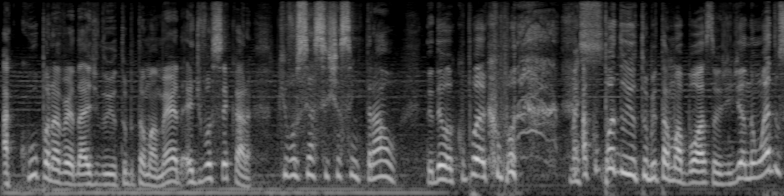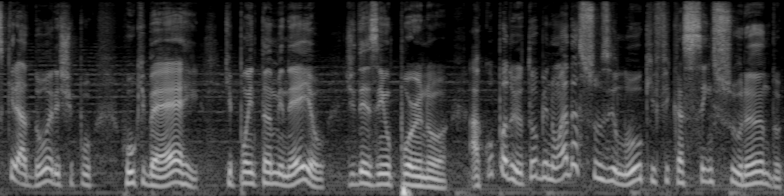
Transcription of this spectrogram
a culpa na verdade do YouTube tá uma merda é de você, cara, porque você assiste a Central, entendeu? A culpa, a culpa, Mas... a culpa do YouTube tá uma bosta hoje em dia não é dos criadores, tipo Hulk BR, que põe thumbnail de desenho pornô. A culpa do YouTube não é da Suzy Lu que fica censurando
